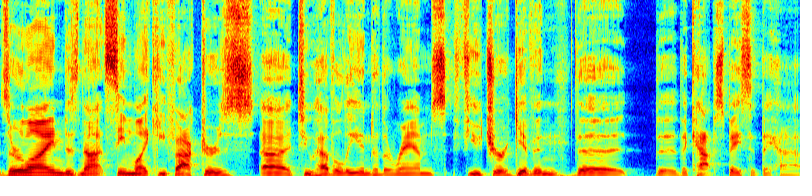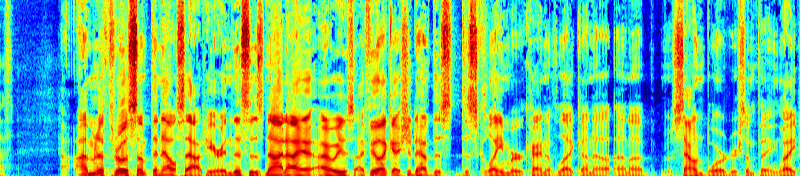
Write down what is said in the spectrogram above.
Zuerlein does not seem like he factors uh, too heavily into the Rams' future, given the, the the cap space that they have. I'm going to throw something else out here, and this is not. I, I always I feel like I should have this disclaimer, kind of like on a on a soundboard or something. Like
